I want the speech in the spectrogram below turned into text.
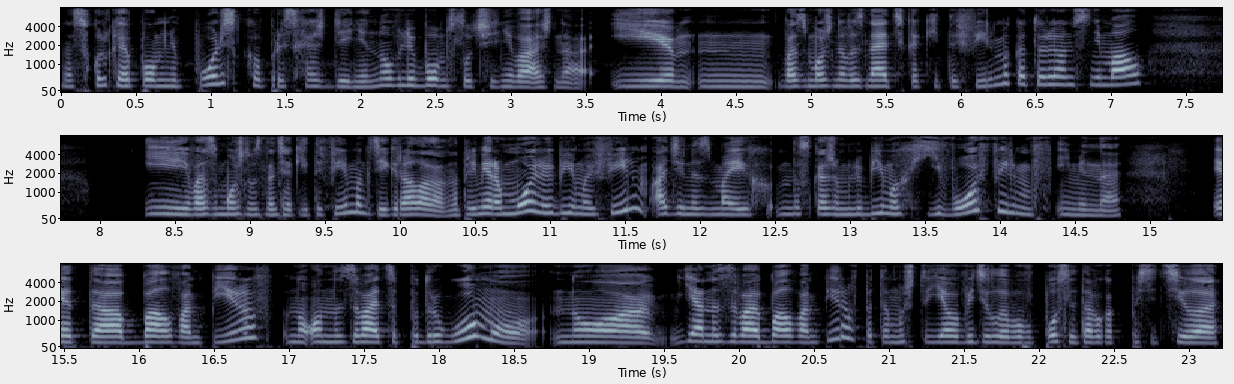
насколько я помню, польского происхождения, но в любом случае неважно. И, возможно, вы знаете какие-то фильмы, которые он снимал, и, возможно, вы знаете какие-то фильмы, где играла она. Например, мой любимый фильм, один из моих, ну, скажем, любимых его фильмов именно, Это «Бал вампиров», но он называется по-другому, но я называю «Бал вампиров», потому что я увидела его после того, как посетила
